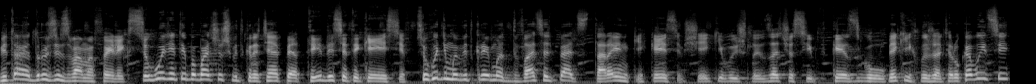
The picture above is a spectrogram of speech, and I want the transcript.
Вітаю, друзі! З вами Фелікс. Сьогодні ти побачиш відкриття 50 кейсів. Сьогодні ми відкриємо 25 стареньких кейсів, ще які вийшли за часів CSGO, в яких лежать рукавиці,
